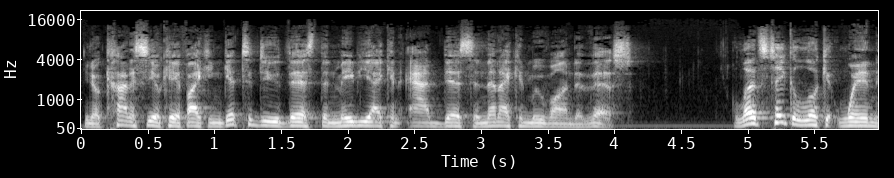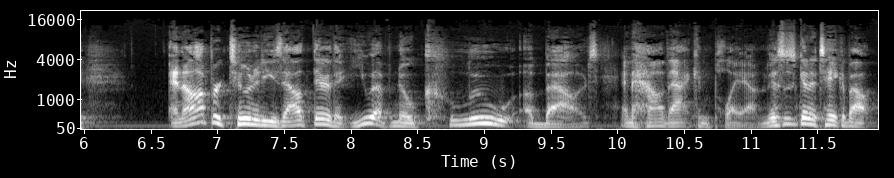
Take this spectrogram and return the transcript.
you know, kind of see, okay, if I can get to do this, then maybe I can add this and then I can move on to this. Let's take a look at when and opportunities out there that you have no clue about and how that can play out. And this is going to take about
